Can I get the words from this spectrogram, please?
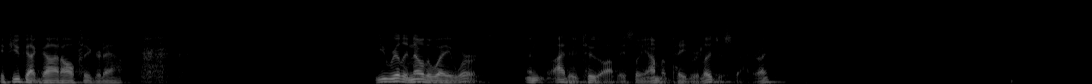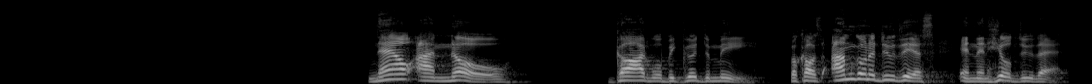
if you've got God all figured out. You really know the way He works. And I do too, obviously. I'm a paid religious guy, right? Now I know God will be good to me because I'm going to do this and then He'll do that.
